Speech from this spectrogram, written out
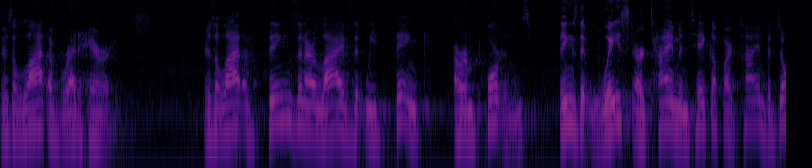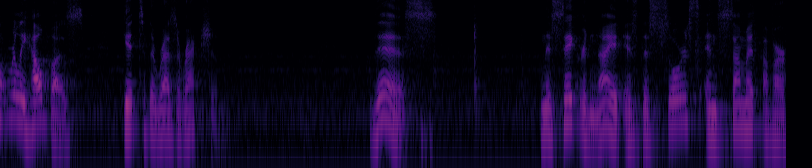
there's a lot of red herrings. There's a lot of things in our lives that we think are important, things that waste our time and take up our time, but don't really help us get to the resurrection. This, in this sacred night, is the source and summit of our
